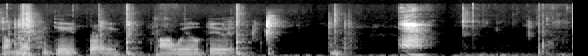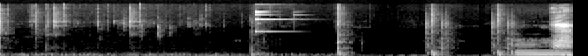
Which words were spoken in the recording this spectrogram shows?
Don't make me do it, bro. I will do it. Um,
